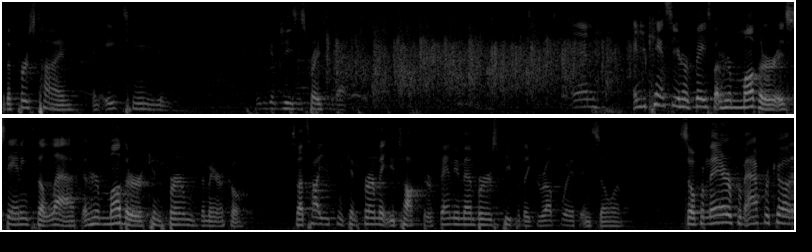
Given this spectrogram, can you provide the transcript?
for the first time in 18 years. We can give Jesus praise for that. And and you can't see her face, but her mother is standing to the left, and her mother confirmed the miracle. So that's how you can confirm it. You talk to their family members, people they grew up with, and so on. So from there, from Africa,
